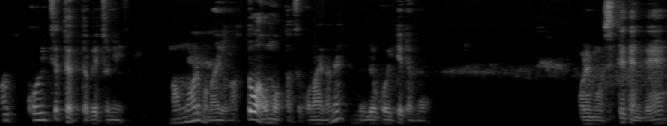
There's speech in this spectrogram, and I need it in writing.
あこいつやったやったら別に、何のあれもないよな、とは思ったんですよ、この間ね。旅行行ってても。俺も知っててんで。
